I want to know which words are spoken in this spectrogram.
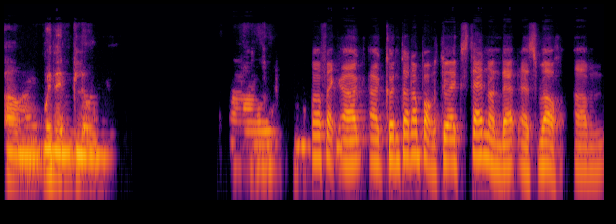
um, within Globe. Perfect. Uh, uh, to extend on that as well, um,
